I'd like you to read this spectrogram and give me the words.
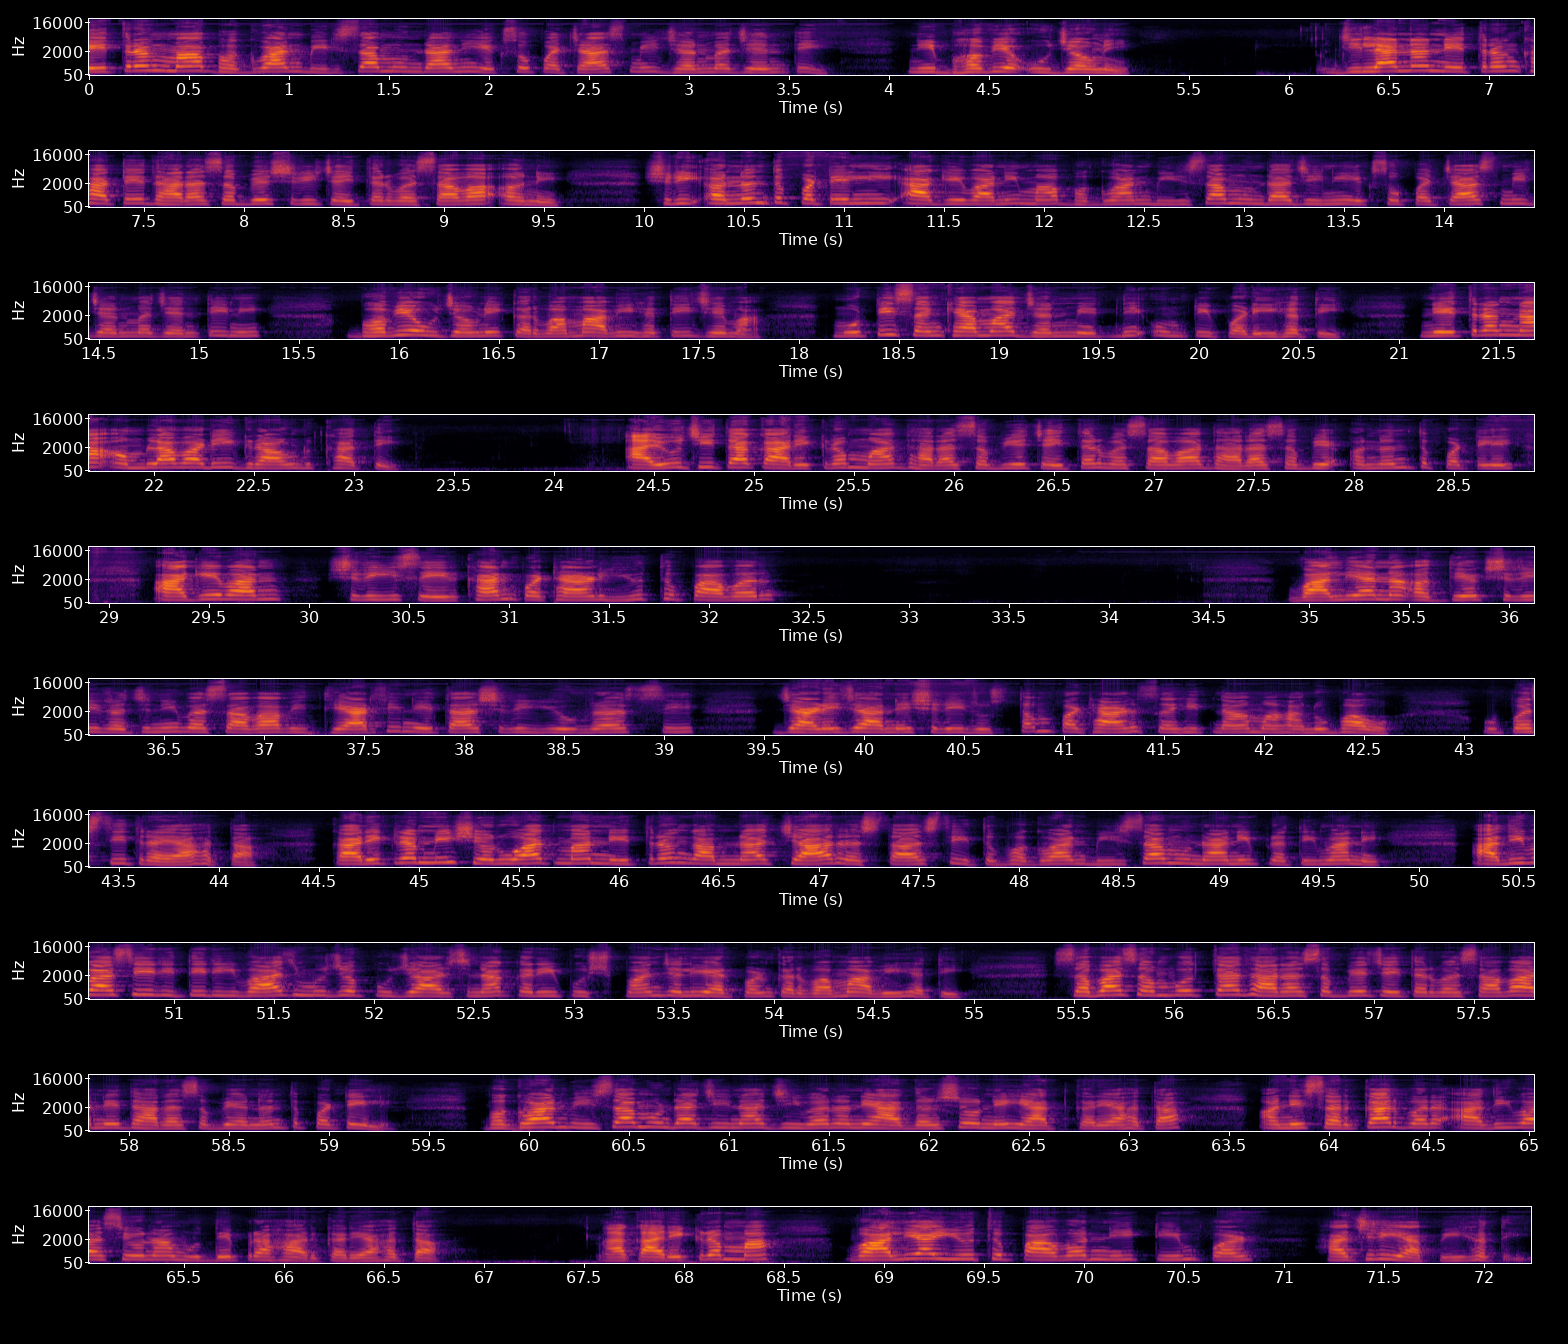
નેત્રંગમાં ભગવાન બિરસા મુંડાની એકસો પચાસમી જન્મજયંતિની ભવ્ય ઉજવણી. જિલ્લાના નેત્રંગ ખાતે ધારાસભ્ય શ્રી ચૈતર વસાવા અને શ્રી અનંત પટેલની આગેવાનીમાં ભગવાન બિરસા મુંડાજીની એકસો પચાસમી જન્મજયંતિની ભવ્ય ઉજવણી કરવામાં આવી હતી, જેમાં મોટી સંખ્યામાં જનમેદની ઉમટી પડી હતી. નેત્રંગના અમલાવાડી ગ્રાઉન્ડ ખાતે આયોજિત આ કાર્યક્રમમાં ધારાસભ્ય ચૈતર વસાવા, ધારાસભ્ય અનંત પટેલ, આગેવાન શ્રી શેરખાન પઠાણ, યુથ પાવર વાલિયાના અધ્યક્ષ શ્રી રજની વસાવા, વિદ્યાર્થી નેતા શ્રી યુવરાજસિંહ જાડેજા અને શ્રી રુસ્તમ પઠાણ સહિતના મહાનુભાવો ઉપસ્થિત રહ્યા હતા. કાર્યક્રમની શરૂઆતમાં નેત્રંગ ગામના ચાર રસ્તા સ્થિત ભગવાન બિરસા મુંડાની પ્રતિમાને આદિવાસી રીતિ રિવાજ મુજબ પૂજા અર્ચના કરી પુષ્પાંજલિ અર્પણ કરવામાં આવી હતી. સભા સંબોધતા ધારાસભ્ય ચૈતર વસાવા અને ધારાસભ્ય અનંત પટેલે ભગવાન બિરસા મુંડાજીના જીવન અને આદર્શોને યાદ કર્યા હતા અને સરકાર પર આદિવાસીઓના મુદ્દે પ્રહાર કર્યા હતા. આ કાર્યક્રમમાં વાલિયા યુથ પાવરની ટીમ પણ હાજરી આપી હતી.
